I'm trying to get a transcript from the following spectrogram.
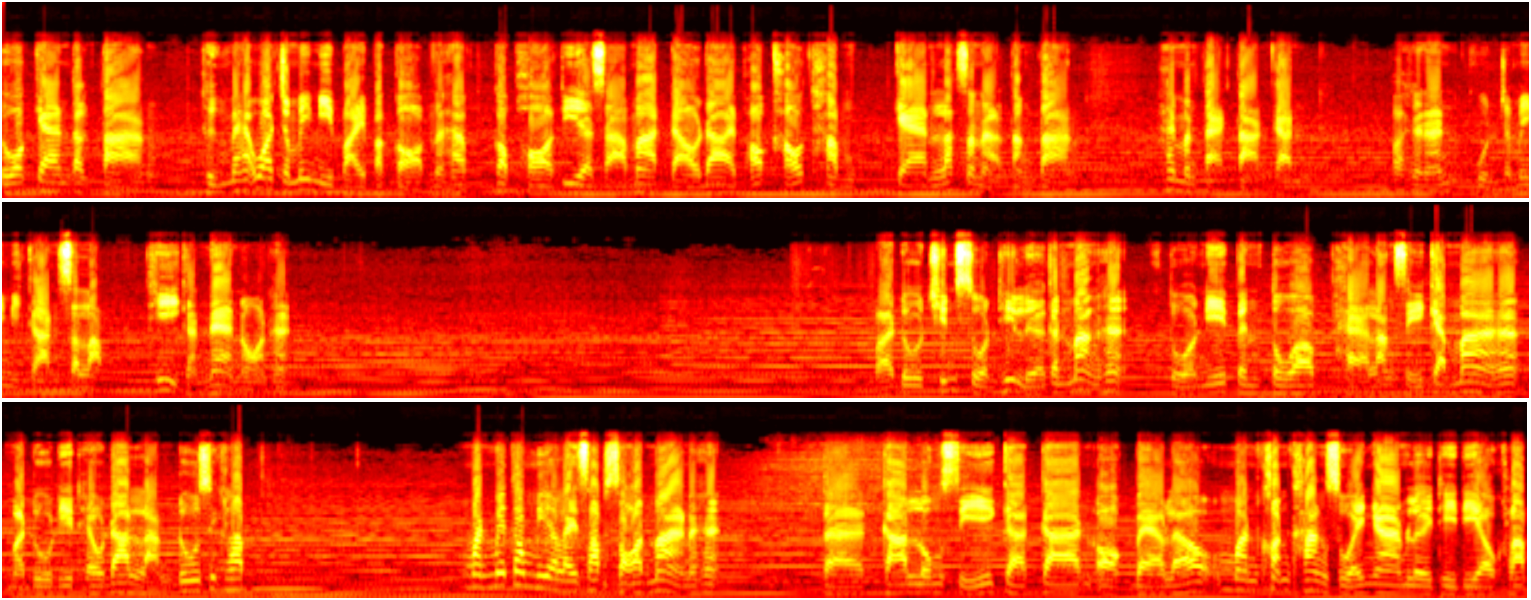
ตัวแกนต่างๆ ถึงแม้ว่าจะไม่มีใบประกอบนะครับ ก็พอที่จะสามารถเดาได้ เพราะเขาทำแกนลักษณะต่างๆ ให้มันแตกต่างกัน เพราะฉะนั้นคุณจะไม่มีการสลับที่กันแน่นอนฮะมาดูชิ้นส่วนที่เหลือกันมั่งฮะ ตัวนี้เป็นตัวแผ่รังสีแกมมาฮะ มาดูดีเทลด้านหลังดูสิครับ มันไม่ต้องมีอะไรซับซ้อนมากนะฮะ แต่การลงสีกับการออกแบบแล้วมันค่อนข้างสวยงามเลยทีเดียวครับ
